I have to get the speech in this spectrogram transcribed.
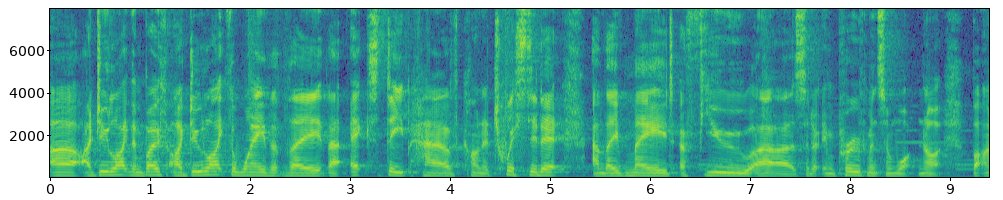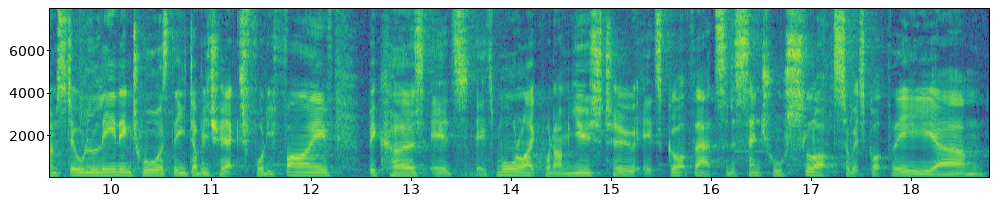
uh, I do like them both. I do like the way that they that X Deep have kind of twisted it and they've made a few uh, sort of improvements and whatnot. But I'm still leaning towards the WTX 45 because it's it's more like what I'm used to. It's got that sort of central slot, so it's got the um,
